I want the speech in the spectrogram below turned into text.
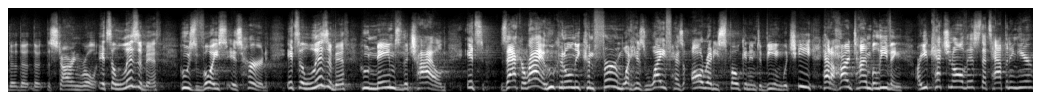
the, the, the, the starring role. It's Elizabeth whose voice is heard. It's Elizabeth who names the child. It's Zechariah who can only confirm what his wife has already spoken into being, which he had a hard time believing. Are you catching all this that's happening here?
